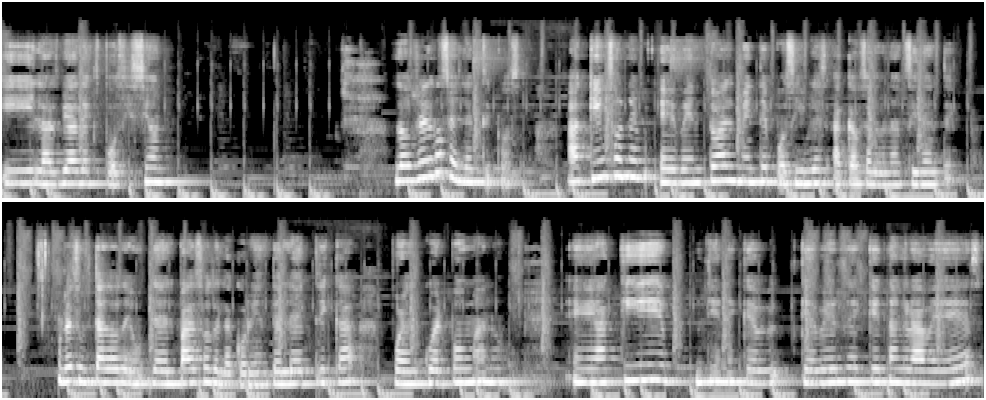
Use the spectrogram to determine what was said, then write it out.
y las vías de exposición. Los riesgos eléctricos. Aquí son eventualmente posibles a causa de un accidente resultado del paso de la corriente eléctrica por el cuerpo humano. Eh, aquí tiene que, ver de qué tan grave es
